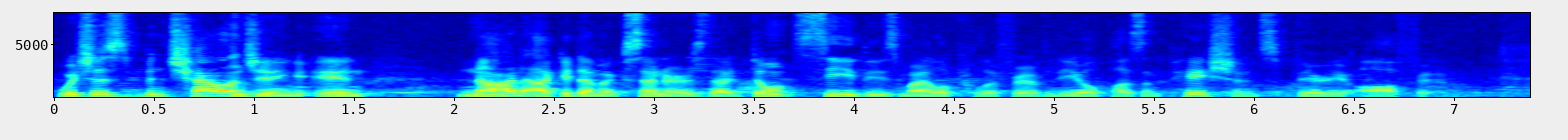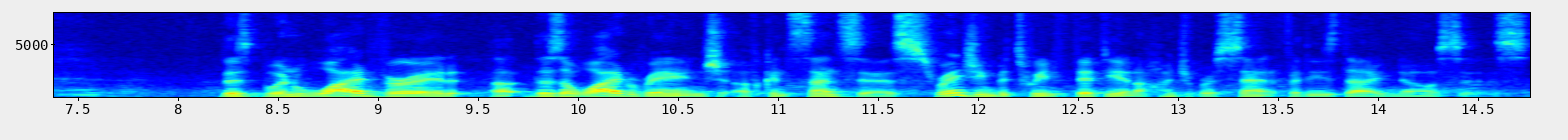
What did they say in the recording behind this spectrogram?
which has been challenging in non-academic centers that don't see these myeloproliferative neoplasm patients very often. There's been wide varied, uh, there's a wide range of consensus ranging between 50 and 100% for these diagnoses.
